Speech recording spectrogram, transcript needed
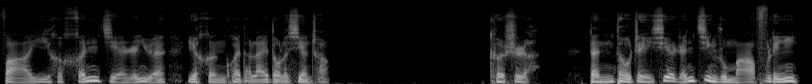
法医和痕检人员也很快的来到了现场。可是啊，等到这些人进入马福林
